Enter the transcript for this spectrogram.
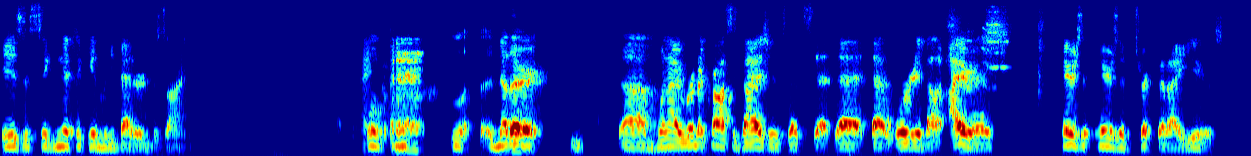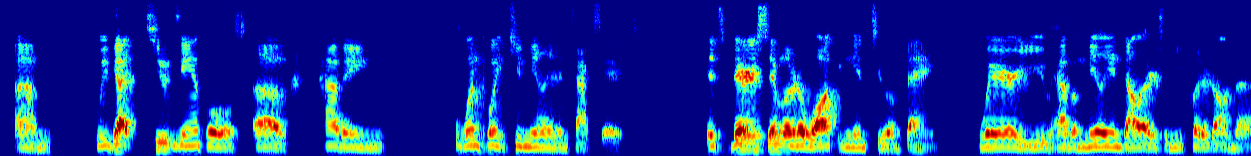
is a significantly better design. Right. Well, and another um, when I run across advisors that that that worry about IRAs, here's a, here's a trick that I use. Um, we've got two examples of having 1.2 million in tax savings. It's very similar to walking into a bank where you have a million dollars and you put it on the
